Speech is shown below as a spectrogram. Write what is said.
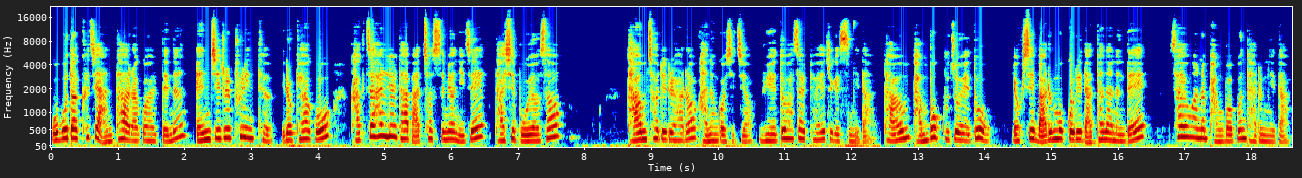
5보다 크지 않다 라고 할 때는 NG를 프린트 이렇게 하고 각자 할 일 다 마쳤으면 이제 다시 모여서 다음 처리를 하러 가는 것이죠. 위에도 화살표 해주겠습니다. 다음 반복 구조에도 역시 마른 목골이 나타나는데 사용하는 방법은 다릅니다.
